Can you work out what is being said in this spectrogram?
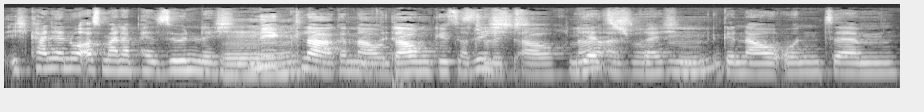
ich kann ja nur aus meiner persönlichen. Mhm. Nee, klar, genau. Darum geht es natürlich auch. Ne? Jetzt also, sprechen, mh. genau. Und ähm,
